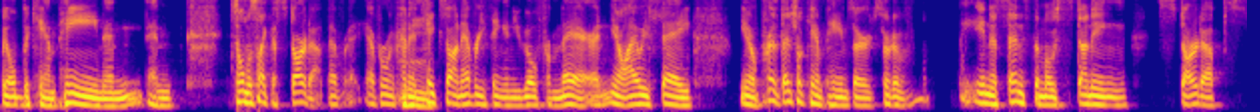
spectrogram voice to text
build the campaign. And and it's almost like a startup. Every, everyone kind of Mhm. takes on everything and you go from there. And you know i always say you know, presidential campaigns are sort of, in a sense, the most stunning startups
